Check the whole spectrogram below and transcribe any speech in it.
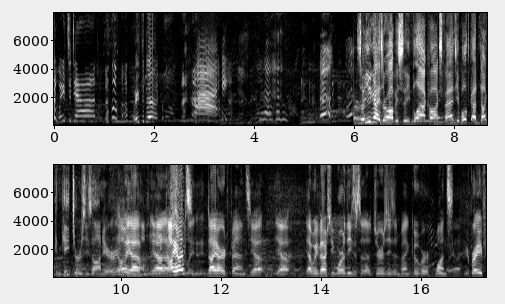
Wave to Dad. Wave to Dad. Hi. So you guys are obviously Blackhawks fans. You both got Duncan Keith jerseys on here. Oh yeah, yeah. Diehards. Diehard fans. Yeah, yeah, yeah. We've actually wore these uh, jerseys in Vancouver once. Oh, yeah. You're brave.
